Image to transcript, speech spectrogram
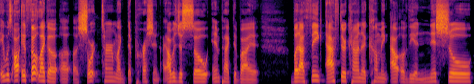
it was all it felt like a a, a short term like depression. I was just so impacted by it. But I think after kind of coming out of the initial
